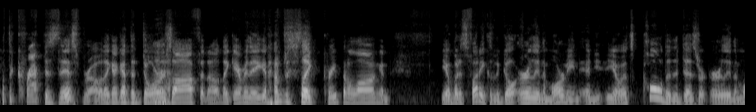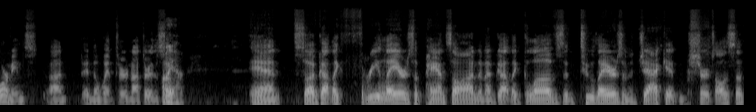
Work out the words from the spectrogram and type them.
what the crap is this, bro? Like I got the doors off and all, like everything, and I'm just like creeping along, and you know. But it's funny because we go early in the morning, and you, know it's cold in the desert early in the mornings uh, in the winter, not during the Oh, summer. yeah. And so I've got like three layers of pants on, and I've got like gloves and two layers and a jacket and shirts, all this stuff.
